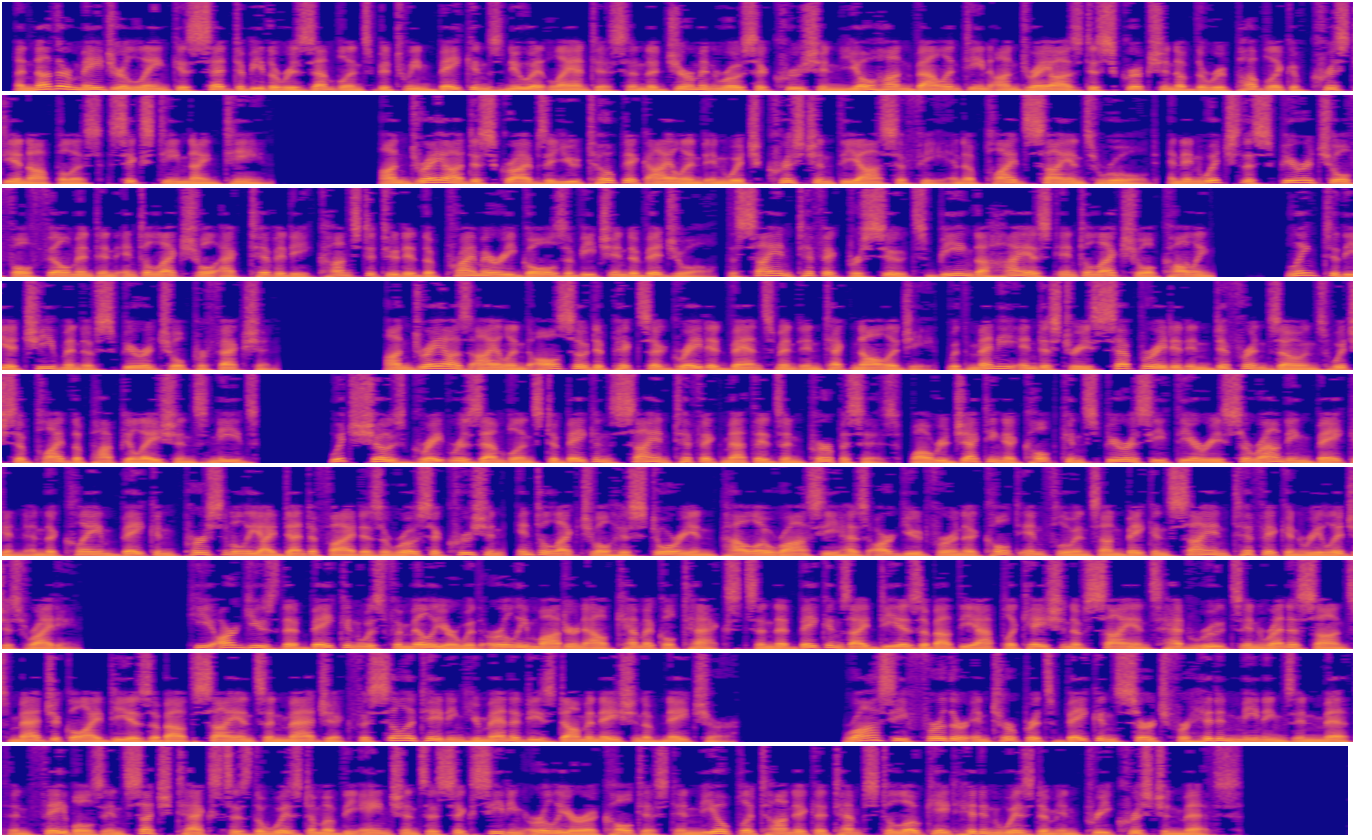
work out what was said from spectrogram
Another major link is said to be the resemblance between Bacon's New Atlantis and the German Rosicrucian Johann Valentin Andreae's description of the Republic of Christianopolis 1619. Andreae describes a utopic island in which Christian theosophy and applied science ruled, and in which the spiritual fulfillment and intellectual activity constituted the primary goals of each individual, the scientific pursuits being the highest intellectual calling—linked to the achievement of spiritual perfection. Andreae's Island also depicts a great advancement in technology, with many industries separated in different zones which supplied the population's needs, which shows great resemblance to Bacon's scientific methods and purposes, while rejecting occult conspiracy theories surrounding Bacon and the claim Bacon personally identified as a Rosicrucian. Intellectual historian Paolo Rossi has argued for an occult influence on Bacon's scientific and religious writing. He argues that Bacon was familiar with early modern alchemical texts and that Bacon's ideas about the application of science had roots in Renaissance magical ideas about science and magic facilitating humanity's domination of nature. Rossi further interprets Bacon's search for hidden meanings in myth and fables in such texts as the wisdom of the ancients as succeeding earlier occultist and Neoplatonic attempts to locate hidden wisdom in pre-Christian myths.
